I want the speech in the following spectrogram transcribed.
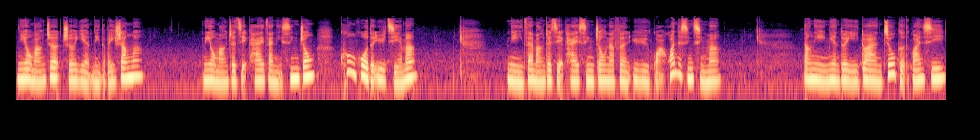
你有忙着遮掩你的悲伤吗？你有忙着解开在你心中困惑的郁结吗？你在忙着解开心中那份郁郁寡欢的心情吗？当你面对一段纠葛的关系，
